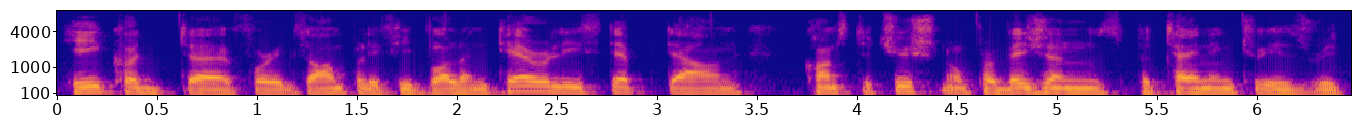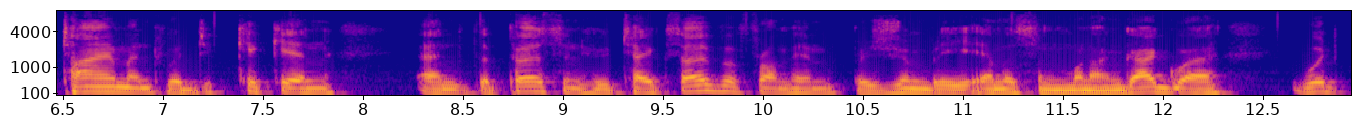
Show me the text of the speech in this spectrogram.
He could, uh, for example, if he voluntarily stepped down, constitutional provisions pertaining to his retirement would kick in, and the person who takes over from him, presumably Emmerson Mnangagwa, would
